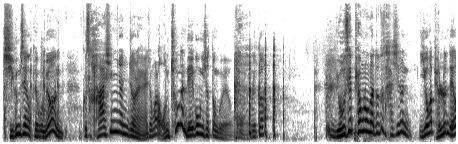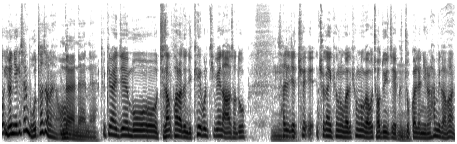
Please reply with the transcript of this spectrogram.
지금 생각해보면 그 40년 전에 정말 엄청난 내공이셨던 거예요. 그러니까 요새 평론가들도 사실은 이 영화 별론데요. 이런 얘기 잘 못하잖아요. 네네네. 네, 네. 특히나 이제 뭐 지상파라든지 케이블 TV에 나와서도 음. 사실 이제 최, 최강희 평론가도 평론가고 저도 이제 그쪽 음. 관련 일을 합니다만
